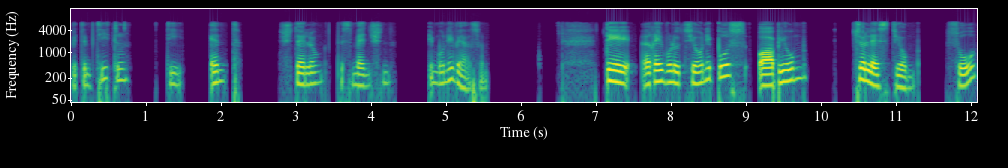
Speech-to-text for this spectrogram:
mit dem Titel Die Entstellung des Menschen im Universum. De Revolutionibus Orbium Coelestium, so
